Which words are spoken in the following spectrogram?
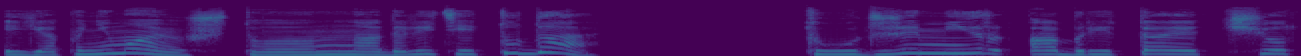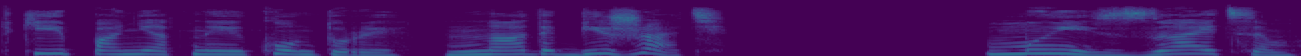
И я понимаю, что надо лететь туда. Тут же мир обретает четкие понятные контуры. Надо бежать. Мы с Зайцем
